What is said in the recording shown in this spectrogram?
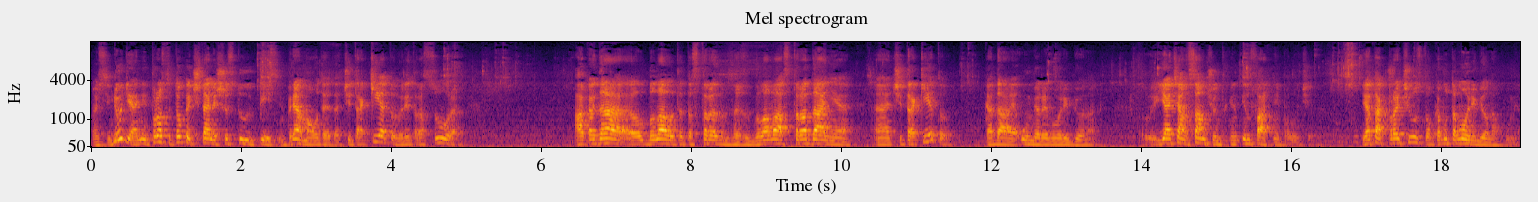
То есть люди, они просто только читали шестую песню, прямо вот это, Читракету, Ретросура. А когда э, была вот эта глава страдания э, Читракету, когда умер его ребенок, я сам, сам чуть инфаркт не получил. Я так прочувствовал, как будто мой ребенок умер.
